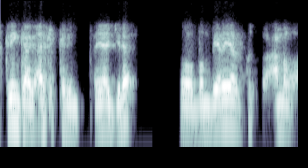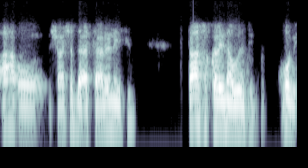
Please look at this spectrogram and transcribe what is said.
screenkaaga arki karin ayaa jira oo bambiiro yar camal ah oo shaashadda aad saaranaysid taasoo kale inaad wadatid hubi.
